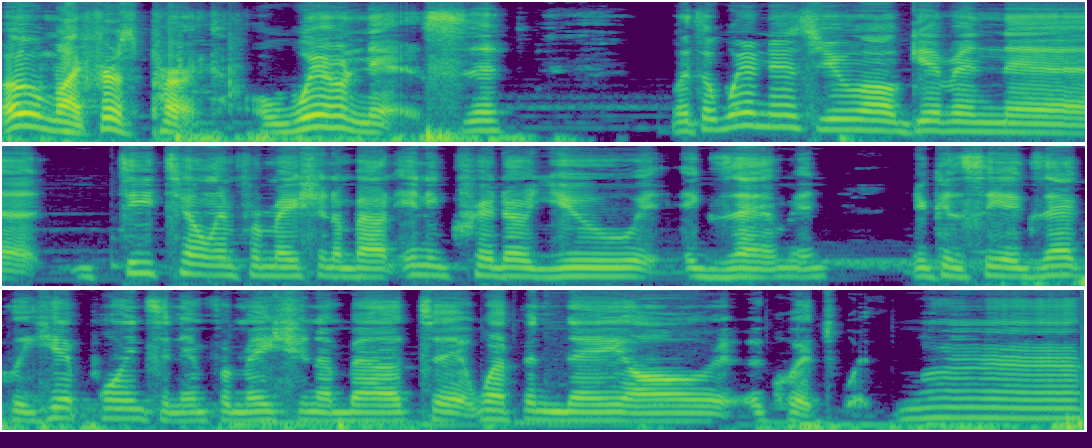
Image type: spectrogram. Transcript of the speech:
Oh, my first perk, awareness. With awareness, you are given uh, detailed information about any critter you examine. You can see exactly hit points and information about uh, weapon they are equipped with. Uh,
